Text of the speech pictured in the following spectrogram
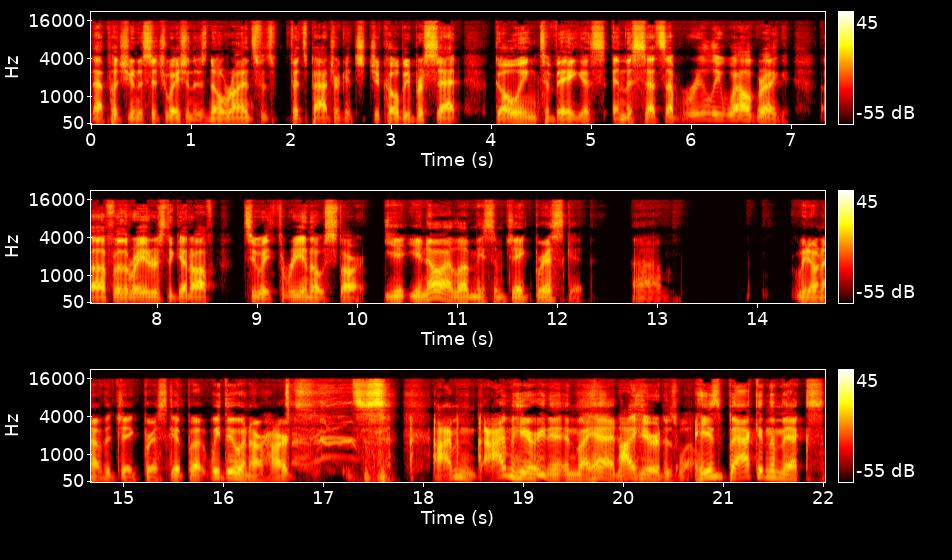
that puts you in a situation. There's no Ryan Fitz- Fitzpatrick. It's Jacoby Brissett going to Vegas, and this sets up really well, Gregg, uh, for the Raiders to get off to a three and zero start. You you know I love me some Jake Brisket. Um, we don't have the Jake Brisket, but we do in our hearts. Just- I'm I'm hearing it in my head. I hear it as well. He's back in the mix,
